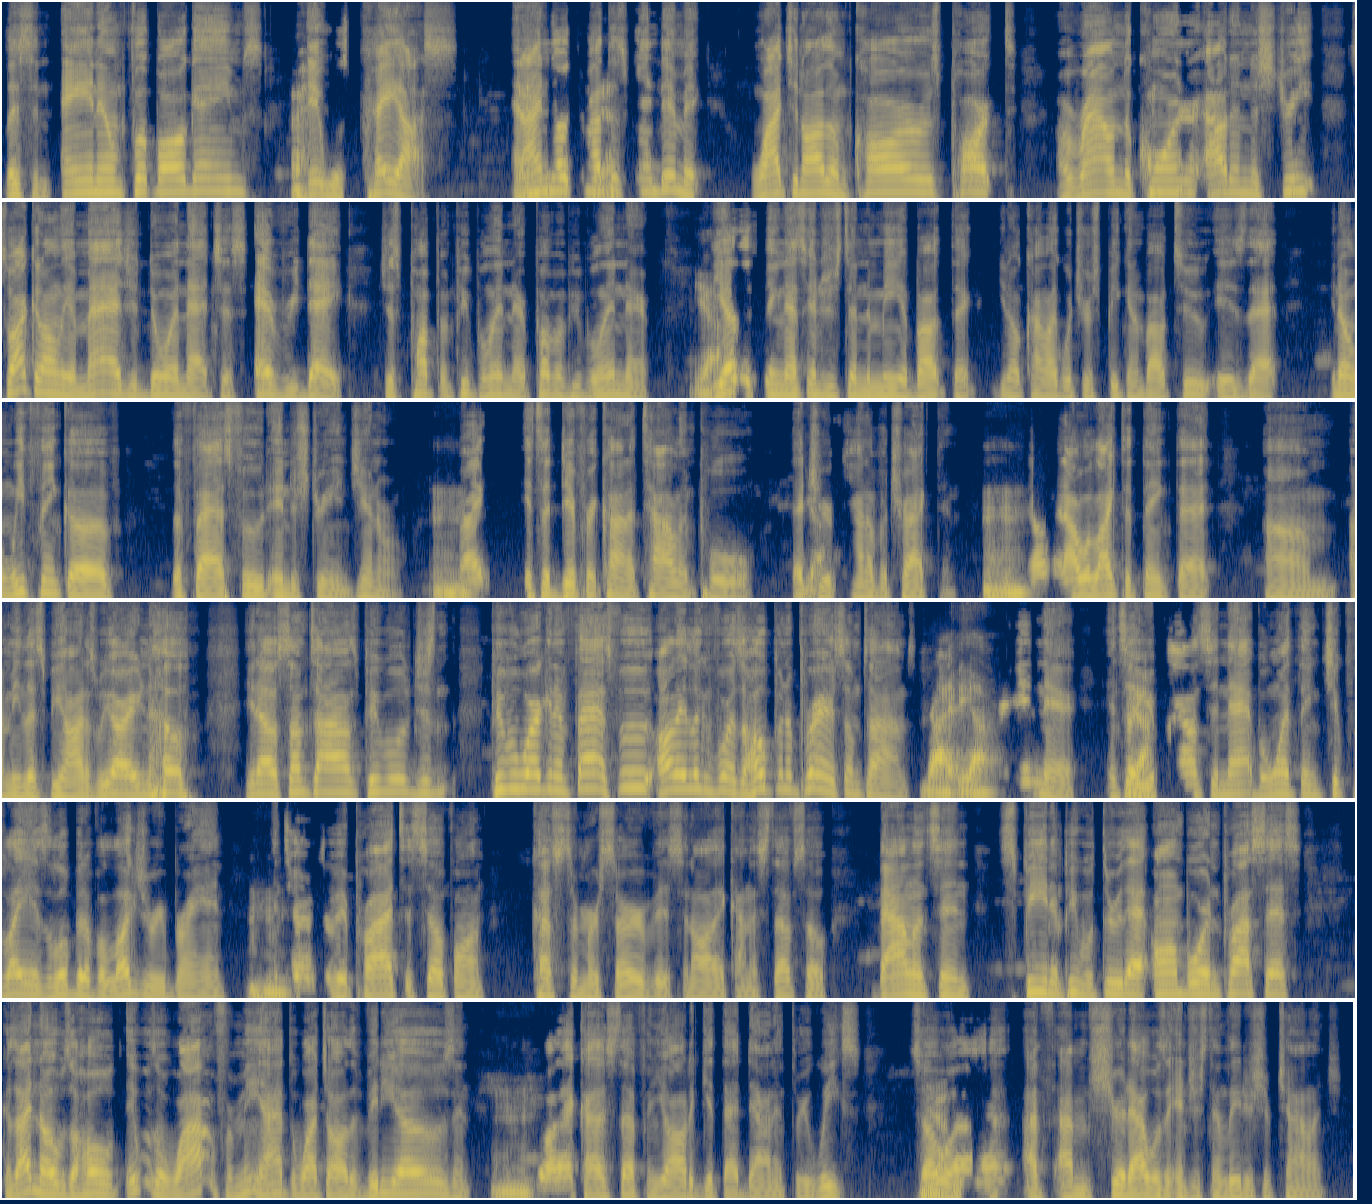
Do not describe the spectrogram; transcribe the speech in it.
listen, A&M football games, it was chaos. And I know throughout yeah. this pandemic, watching all them cars parked around the corner out in the street. So I could only imagine doing that just every day, just pumping people in there, pumping people in there. Yeah. The other thing that's interesting to me about that, you know, kind of like what you're speaking about too, is that, you know, when we think of the fast food industry in general, mm-hmm. right? It's a different kind of talent pool that yeah. you're kind of attracting. Mm-hmm. You know? And I would like to think that, um, I mean, let's be honest, we already know, you know, sometimes people just people working in fast food, all they're looking for is a hope and a prayer sometimes. Right. Yeah. In there. And so yeah. you're balancing that. But one thing Chick-fil-A is a little bit of a luxury brand mm-hmm. in terms of it prides itself on customer service and all that kind of stuff. So balancing speeding people through that onboarding process. Cause I know it was a whole, it was a while for me. I had to watch all the videos and mm-hmm. all that kind of stuff, and y'all to get that down in three weeks. So yeah. uh, I, I'm sure that was an interesting leadership challenge.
